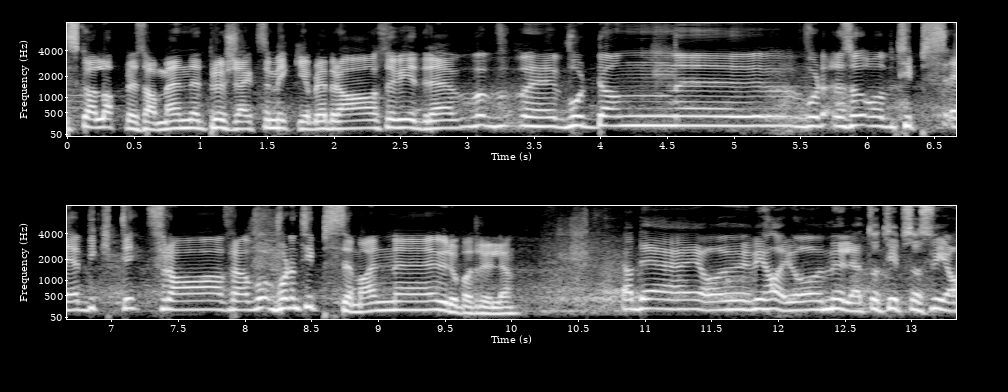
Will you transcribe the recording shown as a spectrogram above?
skal lappe sammen et prosjekt som ikke ble bra osv. Hvordan uh, hvor, altså, Tips er viktig. Fra, fra, hvordan tipser man Uropatruljen? Ja, jo, vi har jo mulighet til å tipse oss via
